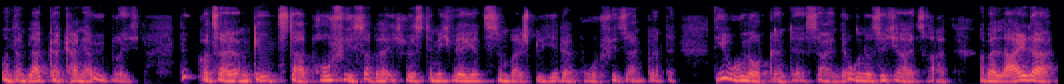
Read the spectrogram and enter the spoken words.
Und dann bleibt gar keiner übrig. Gott sei Dank gibt es da Profis, aber ich wüsste nicht, wer jetzt zum Beispiel jeder Profi sein könnte. Die UNO könnte es sein, der UNO-Sicherheitsrat. Aber leider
